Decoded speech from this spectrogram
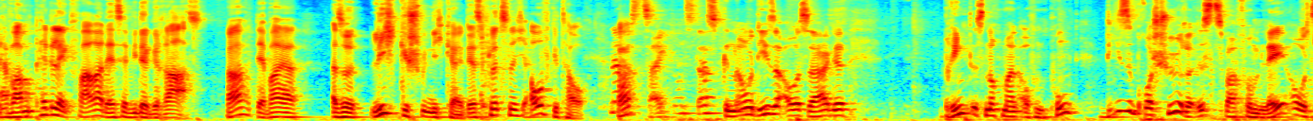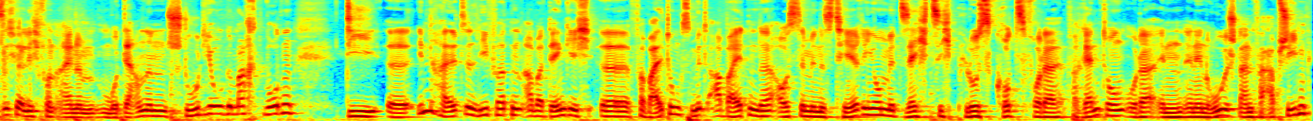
Da war ein Pedelec-Fahrer, der ist ja wieder gerast. Ja? Der war ja, also Lichtgeschwindigkeit, der ist plötzlich aufgetaucht. Na, was zeigt uns das? Genau diese Aussage bringt es nochmal auf den Punkt. Diese Broschüre ist zwar vom Layout sicherlich von einem modernen Studio gemacht worden, die äh, Inhalte lieferten aber, denke ich, äh, Verwaltungsmitarbeitende aus dem Ministerium mit 60 plus kurz vor der Verrentung oder in, in den Ruhestand verabschieden.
